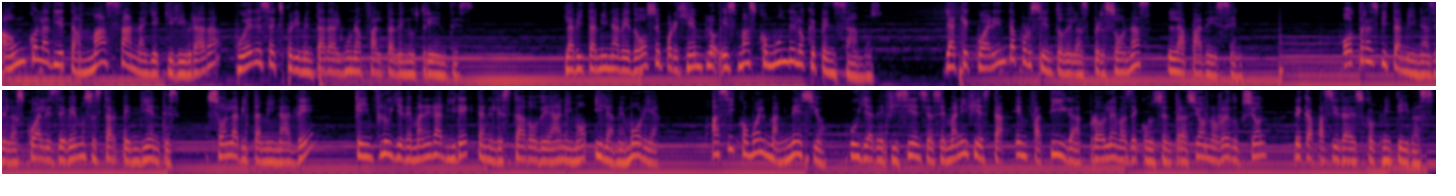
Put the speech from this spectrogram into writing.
Aún con la dieta más sana y equilibrada, puedes experimentar alguna falta de nutrientes. La vitamina B12, por ejemplo, es más común de lo que pensamos, ya que 40% de las personas la padecen. Otras vitaminas de las cuales debemos estar pendientes son la vitamina D, que influye de manera directa en el estado de ánimo y la memoria, así como el magnesio, cuya deficiencia se manifiesta en fatiga, problemas de concentración o reducción de capacidades cognitivas.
